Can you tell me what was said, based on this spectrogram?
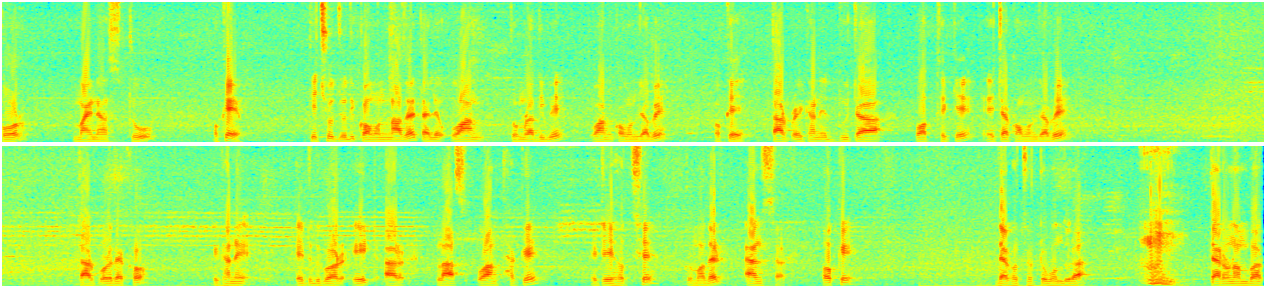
four minus two, okay? কিছু যদি কমন না যায়, তাহলে ওয়ান তোমরা দিবে, ওয়ান কমন যাবে, ওকে? তারপর এখানে দুইটা পদ থেকে এটা কমন যাবে। তারপরে দেখো, এখানে a to the power eight আর প্লাস ওয়ান থাকে, এটাই হচ্ছে তোমাদের অ্যান্সার ওকে দেখো ছোট্ট বন্ধুরা, তেরো নম্বর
